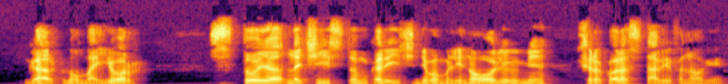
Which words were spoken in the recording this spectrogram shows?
— гаркнул майор, стоя на чистом коричневом линолеуме, широко расставив ноги.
